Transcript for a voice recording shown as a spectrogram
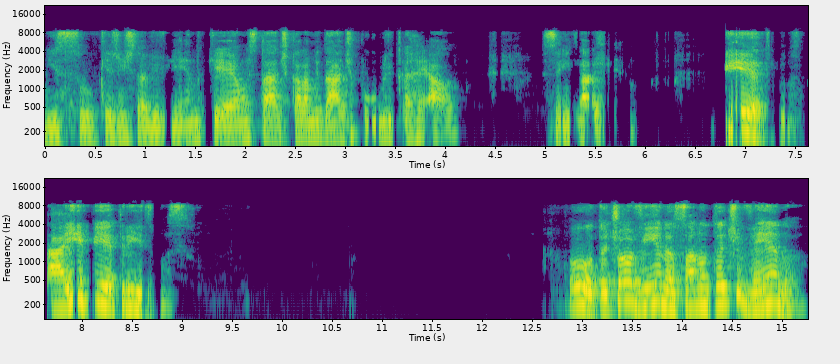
isso que a gente está vivendo, que é um estado de calamidade pública real. Sem exagero. Pietro, tá aí, Pietrismos? Ô, oh, tô te ouvindo, eu só não tô te vendo.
